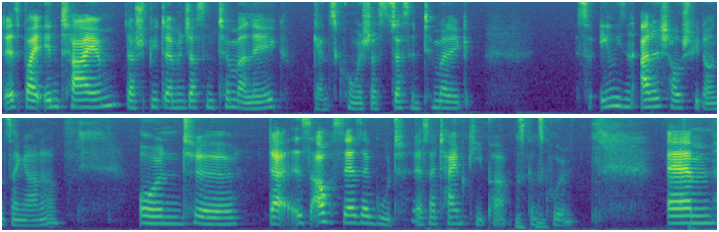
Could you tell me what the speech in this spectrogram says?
der ist bei In Time, da spielt er mit Justin Timberlake. Ganz komisch, dass Justin Timberlake. So, irgendwie sind alle Schauspieler und Sänger, ne? Und äh, da ist auch sehr, sehr gut. Er ist ein Timekeeper. Ist ganz mhm. cool. Ähm,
